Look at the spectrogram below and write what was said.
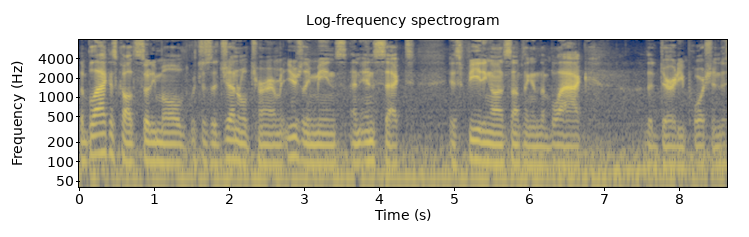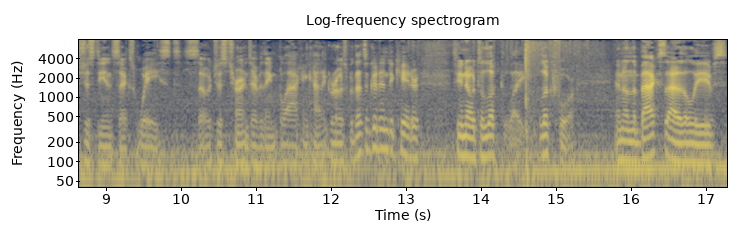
The black is called sooty mold, which is a general term. It usually means an insect is feeding on something in the black, the dirty portion. It's just the insect's waste. So it just turns everything black and kind of gross. But that's a good indicator so you know what to look like, look for. And on the back side of the leaves,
